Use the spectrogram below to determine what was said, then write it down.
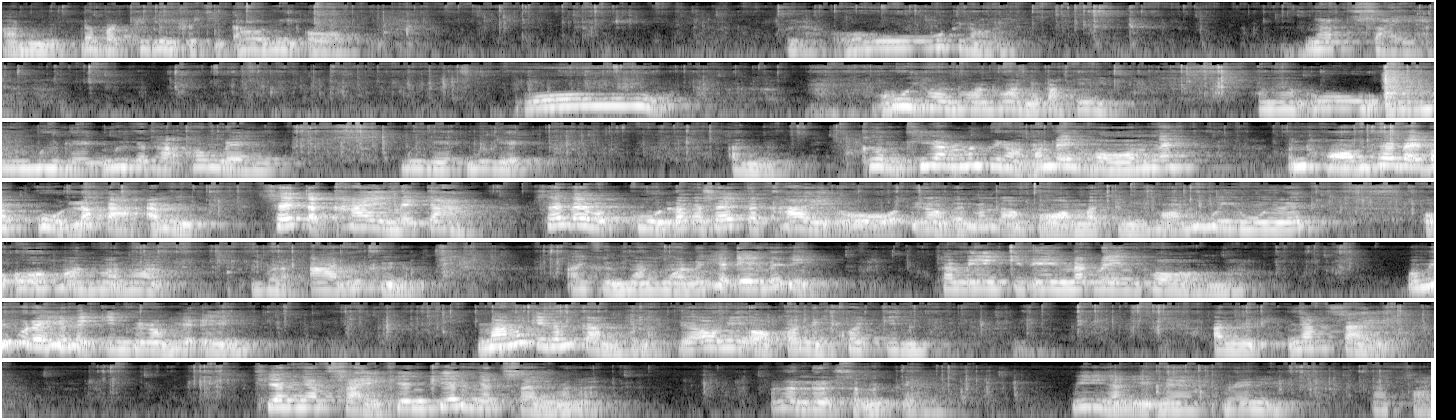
อันแล้วบัดที่นี่ก็สิเอานี่ออกเป็นโอ้พี่น้องยัดใส่อะโอ้อุ้ยหอนหอนหอนในบัดที่นี่หอนหอนอู้อู้มือมือเล็กมือกระทะทองแดงมือเล็กมือเล็กอัน เครื่องเคียงมันพี่น้องมันได้หอมไง มันหอมใช้ใบบักกูดแล้วก็อันใช้ตะไคร้ไหมจ้าใช้ใบบักกูดแล้วก็ใช้ตะไคร้โอ้พี่น้องเอ้ยมันเอาหอมแบบนี้หอมหุยหุยเลยโอ้โอ้หอนหอนหอนอ่านไม่ขึ้นอะอายขึ้นหอนหอนแล้วเฮ็ดเองได้ดิทำเองกินเองนักเลงพอบ่ว่ามีผู้ใดเฮ็ดให้กินพี่น้องเฮ็ดเอง มามากินน้ำกันเดี๋ยวเอานี่ออกก่อนนี่ค่อยกิน อันยัดใส่เคียงยัดใส่เคียงเคียงยัดใส่มันน่ะมันน่ะเลือดสมันแตง มีอย่างอีกแน่ไม่นี่ยัดใส่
